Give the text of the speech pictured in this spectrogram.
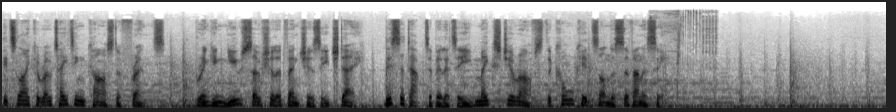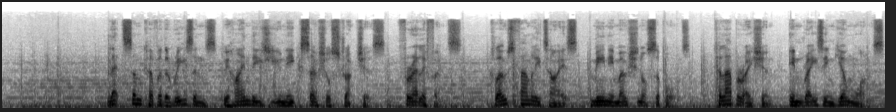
It's like a rotating cast of friends, bringing new social adventures each day. This adaptability makes giraffes the cool kids on the savannah scene. Let's uncover the reasons behind these unique social structures. For elephants, close family ties mean emotional support, collaboration in raising young ones,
